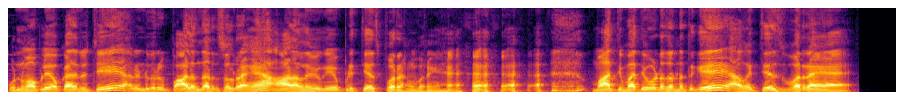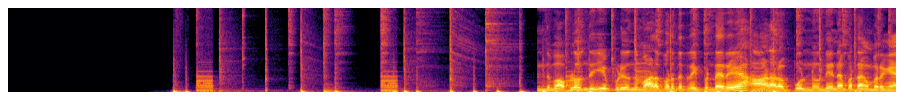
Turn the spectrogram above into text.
பொண்ணு மாப்பிள்ளையே உட்காந்துருச்சு. ரெண்டு பேருக்கு பால் வந்து அறுத்து சொல்கிறாங்க ஆனாலும் இவங்க எப்படி சேஸ் போடுறாங்க பாருங்க. மாற்றி மாற்றி ஓட்ட சொன்னதுக்கு அவங்க சேஸ் போடுறாங்க. இந்த மாப்பிள்ளை வந்து எப்படி வந்து மாலை போகிறத ட்ரை பண்ணாரு? ஆனாலும் பொண்ணு வந்து என்ன பண்ணுறாங்க பாருங்க.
